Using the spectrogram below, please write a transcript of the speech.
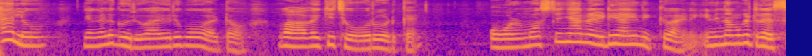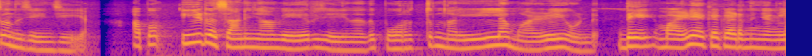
ഹലോ ഞങ്ങൾ ഗുരുവായൂർ പോവാം കേട്ടോ വാവയ്ക്ക് ചോറ് കൊടുക്കാൻ. ഓൾമോസ്റ്റ് ഞാൻ റെഡിയായി നിൽക്കുവാണ് ഇനി നമുക്ക് ഡ്രസ്സ് ഒന്ന് ചേഞ്ച് ചെയ്യാം. അപ്പം ഈ ഡ്രസ്സാണ് ഞാൻ വെയർ ചെയ്യുന്നത്. പുറത്തും നല്ല മഴയുമുണ്ട് ദേ മഴയൊക്കെ കിടന്ന് ഞങ്ങൾ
